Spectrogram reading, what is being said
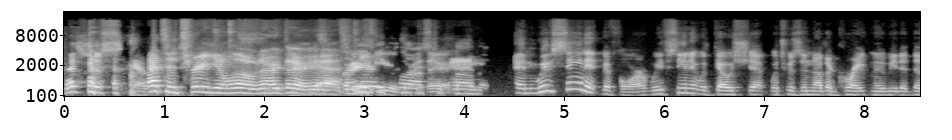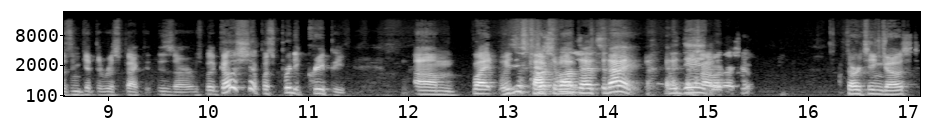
that's just scary. That's intriguing alone right there. Yeah. Right. Right there. and and we've seen it before. We've seen it with Ghost Ship, which was another great movie that doesn't get the respect it deserves. But Ghost Ship was pretty creepy. Um, but We just talked about that tonight. We did. Talk about Ghost Ship? Thirteen Ghost.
